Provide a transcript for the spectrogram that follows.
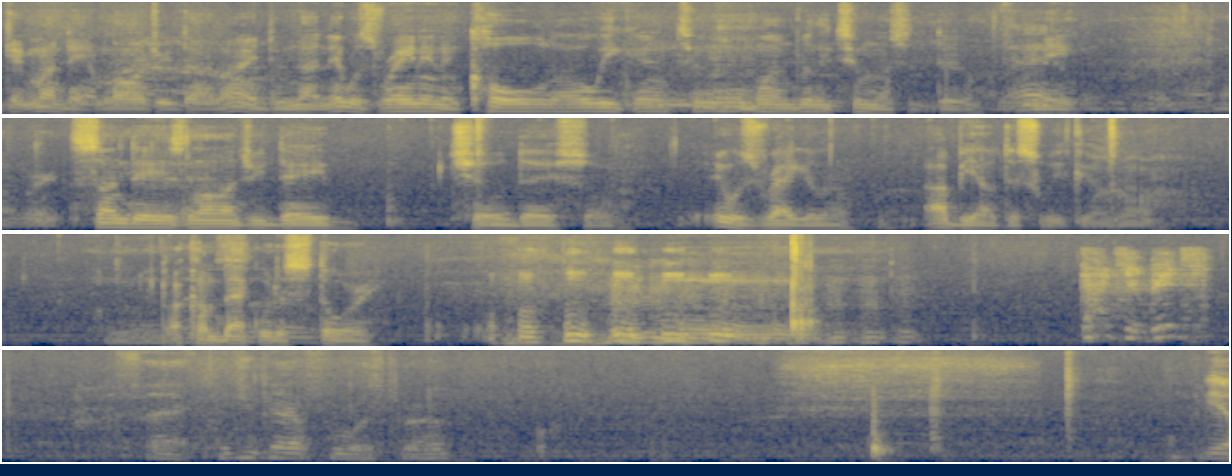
get my damn laundry done. I ain't do nothing. It was raining and cold all weekend too. It wasn't really too much to do for me. Sunday is laundry day, chill day, so it was regular. I'll be out this weekend, man. I'll come back with a story. Gotcha, bitch. Fact. What you got for us, bro? Yo.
